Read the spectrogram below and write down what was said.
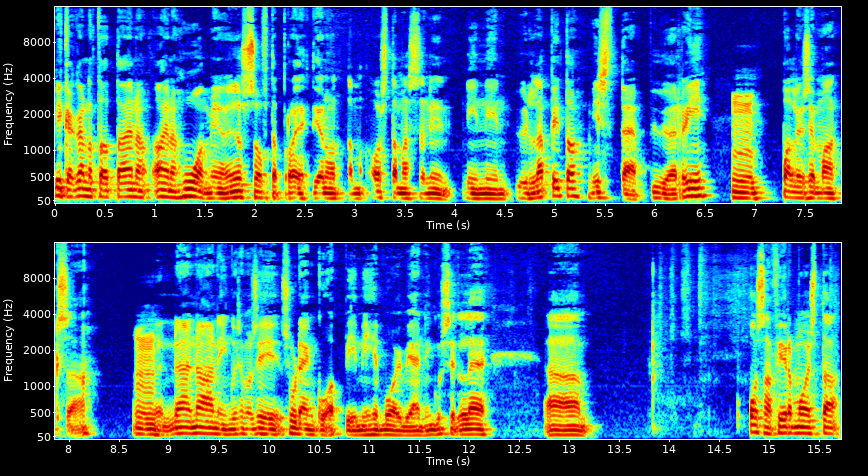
mikä kannattaa ottaa aina, aina huomioon, jos softaprojekti on ottama, ostamassa, niin, niin, niin ylläpito, mistä tämä pyörii, mm. paljon se maksaa. Mm. Nämä, nämä on niin semmoisia sudenkuoppia, mihin voi vielä niin kuin silleen, ää, osa firmoista,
